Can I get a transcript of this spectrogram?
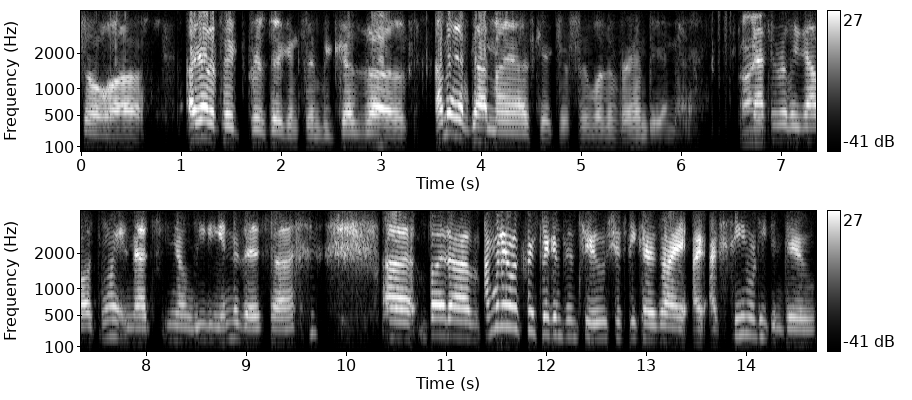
So uh I gotta pick Chris Dickinson because uh I may have gotten my ass kicked if it wasn't for him being there. I, That's a really valid point, and that's you know leading into this. Uh, uh, but um, I'm going to go with Chris Dickinson too, just because I, I I've seen what he can do.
